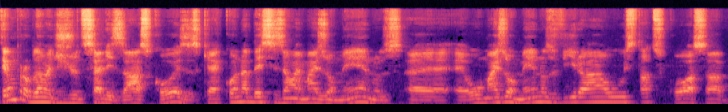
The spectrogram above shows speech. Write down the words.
tem um problema de judicializar as coisas, que é quando a decisão é mais ou menos, é, é, ou mais ou menos vira o status quo, sabe?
